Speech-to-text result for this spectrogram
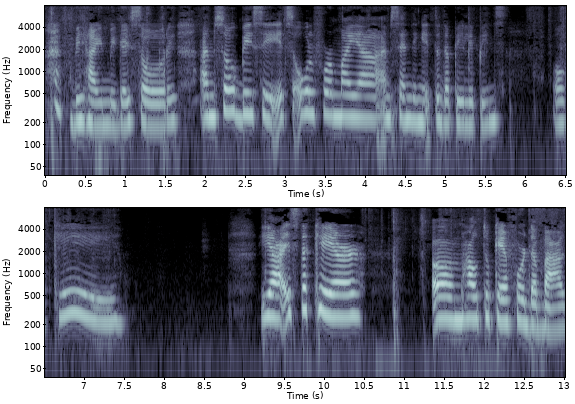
behind me, guys. Sorry. I'm so busy. It's all for my, uh, I'm sending it to the Philippines. Okay. Yeah, it's the care um how to care for the bag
